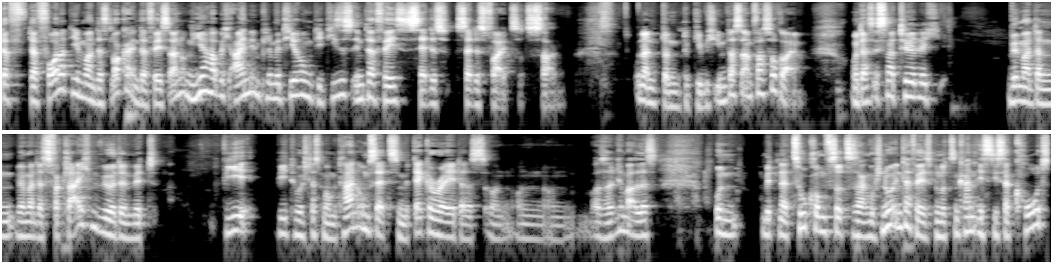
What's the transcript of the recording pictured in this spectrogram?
da, da fordert jemand das Locker-Interface an. Und hier habe ich eine Implementierung, die dieses Interface satis satisfied sozusagen. Und dann, dann gebe ich ihm das einfach so rein. Und das ist natürlich, wenn man dann, wenn man das vergleichen würde mit wie wie tue ich das momentan umsetzen mit Decorators und, und, und was auch immer alles. Und mit einer Zukunft sozusagen, wo ich nur Interface benutzen kann, ist dieser Code,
